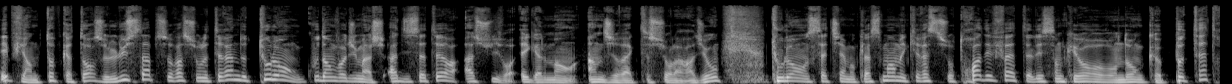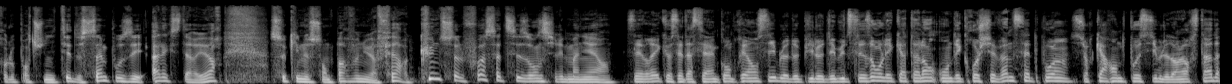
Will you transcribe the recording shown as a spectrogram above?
Et puis en top 14, l'USAP sera sur le terrain de Toulon. Coup d'envoi du match à 17h à suivre également en direct sur la radio. Toulon 7 au classement mais qui reste sur trois défaites. Les Sankéors auront donc peut-être l'opportunité de s'imposer à l'extérieur ce qu'ils ne sont parvenus à faire qu'une seule fois cette saison, Cyril Manière. C'est vrai que c'est assez incompréhensible. Depuis le début de saison, les Catalans ont décroché 27 points sur 40 possibles dans leur stade,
